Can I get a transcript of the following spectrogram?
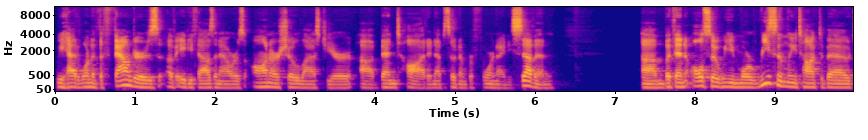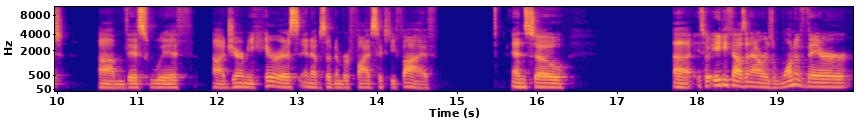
we had one of the founders of 80,000 Hours on our show last year, uh, Ben Todd, in episode number 497. Um, but then also, we more recently talked about um, this with uh, Jeremie Harris in episode number 565. And so, uh, so 80,000 hours, one of their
